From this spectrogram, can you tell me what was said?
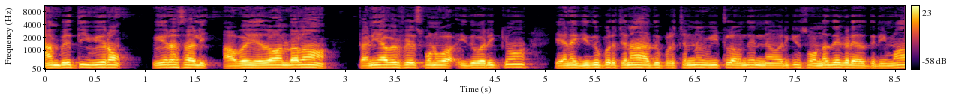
என் பேத்தி வீரம் வீரசாலி. அவள் எதுவாக இருந்தாலும் தனியாகவே ஃபேஸ் பண்ணுவாள் இது வரைக்கும் எனக்கு இது பிரச்சனை அது பிரச்சனைன்னு வீட்டில் வந்து இன்ன வரைக்கும் சொன்னதே கிடையாது தெரியுமா?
